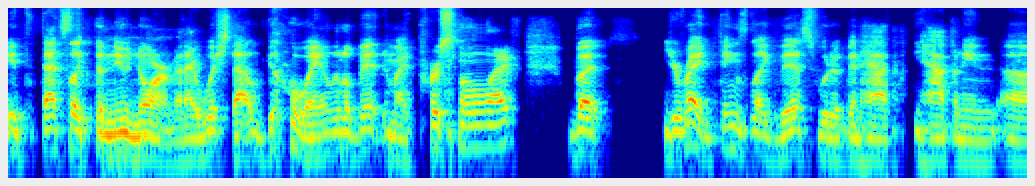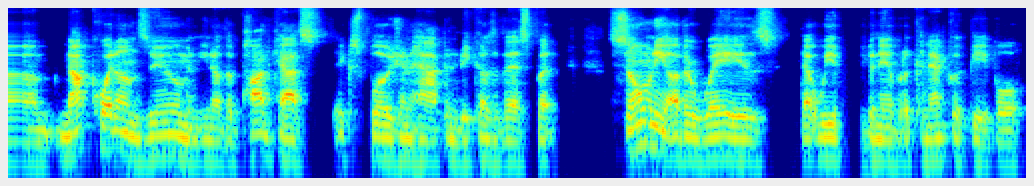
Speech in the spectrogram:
it, that's like the new norm. And I wish that would go away a little bit in my personal life. But you're right. Things like this would have been hap- happening, um, not quite on Zoom. And, you know, the podcast explosion happened because of this, but so many other ways that we've been able to connect with people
